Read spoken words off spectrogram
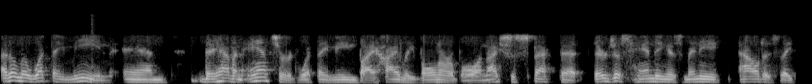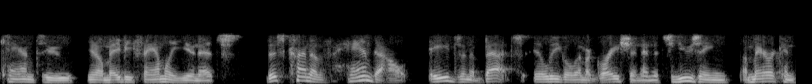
I don't know what they mean, and they haven't answered what they mean by highly vulnerable. And I suspect that they're just handing as many out as they can to, you know, maybe family units. This kind of handout aids and abets illegal immigration, and it's using American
